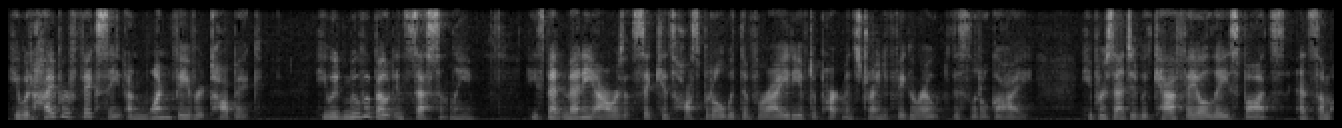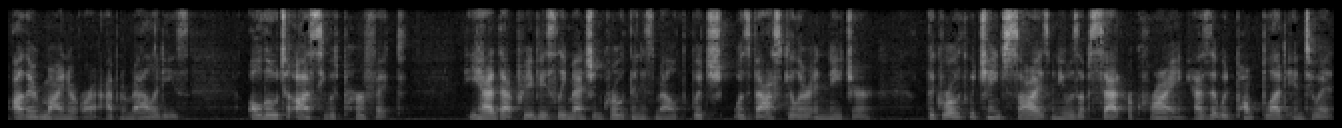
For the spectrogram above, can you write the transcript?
He would hyperfixate on one favorite topic. He would move about incessantly. He spent many hours at Sick Kids Hospital with the variety of departments trying to figure out this little guy. He presented with cafe au lait spots and some other minor abnormalities, although to us he was perfect. He had that previously mentioned growth in his mouth, which was vascular in nature. The growth would change size when he was upset or crying, as it would pump blood into it.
